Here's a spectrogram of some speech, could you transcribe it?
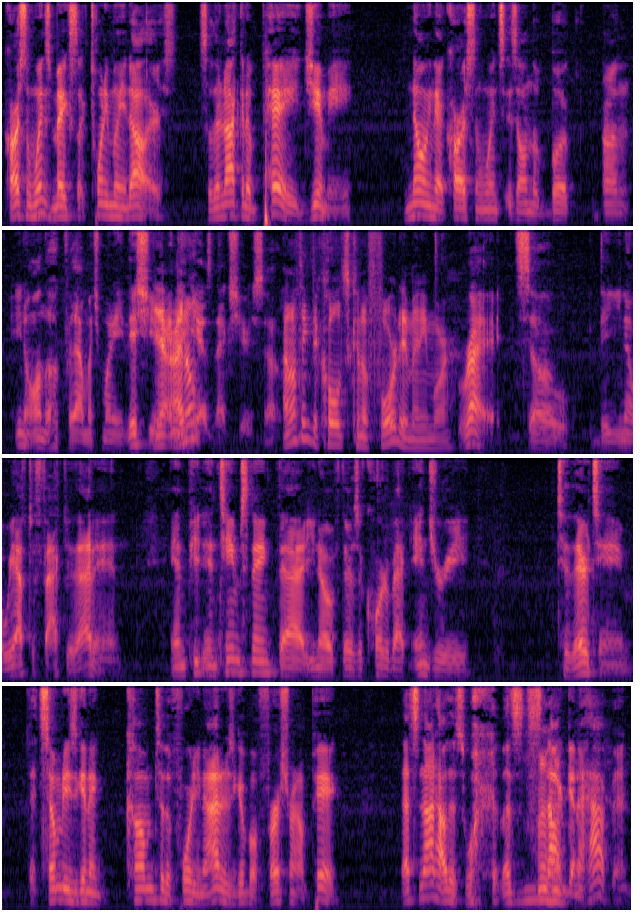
Carson Wentz makes like twenty million dollars, so they're not going to pay Jimmy, knowing that Carson Wentz is on the book on you know on the hook for that much money this year. Yeah, and I he don't- has next year. So I don't think the Colts can afford him anymore. Right. So the, you know we have to factor that in, and and teams think that you know if there's a quarterback injury to their team, that somebody's going to come to the 49ers and give up a first round pick. That's not how this works. That's just not going to happen.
